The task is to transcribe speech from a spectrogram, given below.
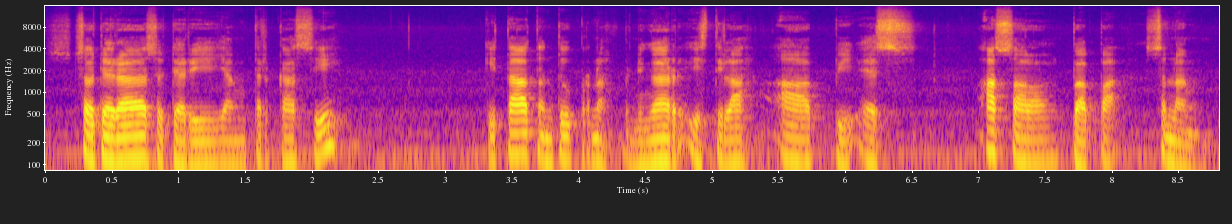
Saudara-saudari yang terkasih, kita tentu pernah mendengar istilah ABS, asal Bapak Senang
